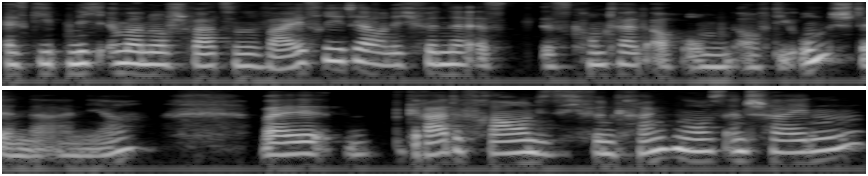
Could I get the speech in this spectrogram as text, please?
Es gibt nicht immer nur Schwarz und Weiß, Rita, und ich finde, es, es kommt halt auch um, auf die Umstände an, ja. Weil gerade Frauen, die sich für ein Krankenhaus entscheiden,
